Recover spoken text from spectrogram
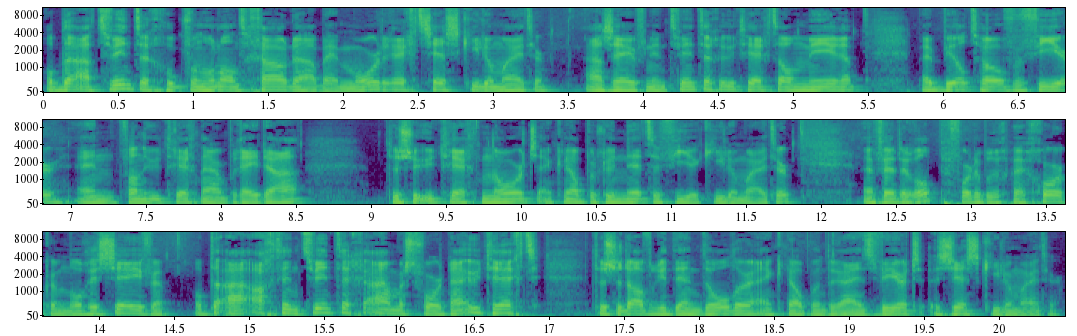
Op de A20 Hoek van Holland-Gouda bij Moordrecht 6 kilometer. A27 Utrecht-Almere bij Beeldhoven 4 en van Utrecht naar Breda Tussen Utrecht-Noord en Knooppunt Lunette 4 kilometer. En verderop voor de brug bij Gorkum nog eens 7. Op de A28 Amersfoort naar Utrecht. Tussen de afrit Dolder en knooppunt Rijnsweert 6 kilometer.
